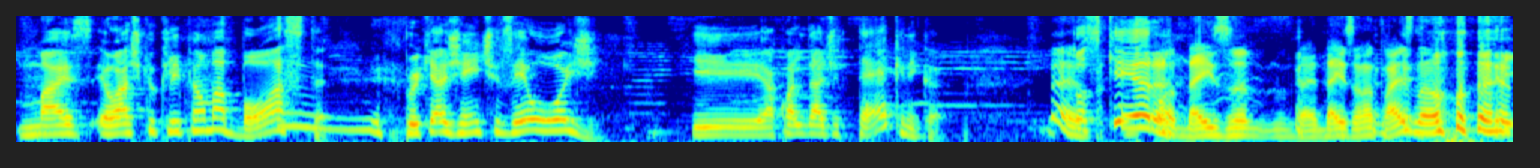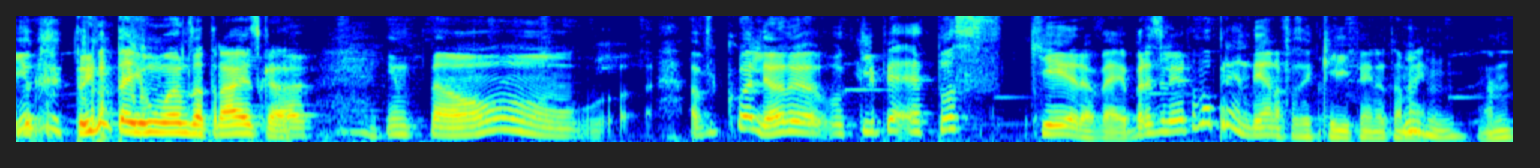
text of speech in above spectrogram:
Mas eu acho que o clipe é uma bosta porque a gente vê hoje. E a qualidade técnica, É, tosqueira. Pô, 10 anos, 10 anos atrás não. 31 anos atrás, cara. Então, eu fico olhando, o clipe é tosqueira, velho. O brasileiro tava aprendendo a fazer clipe ainda também. né?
